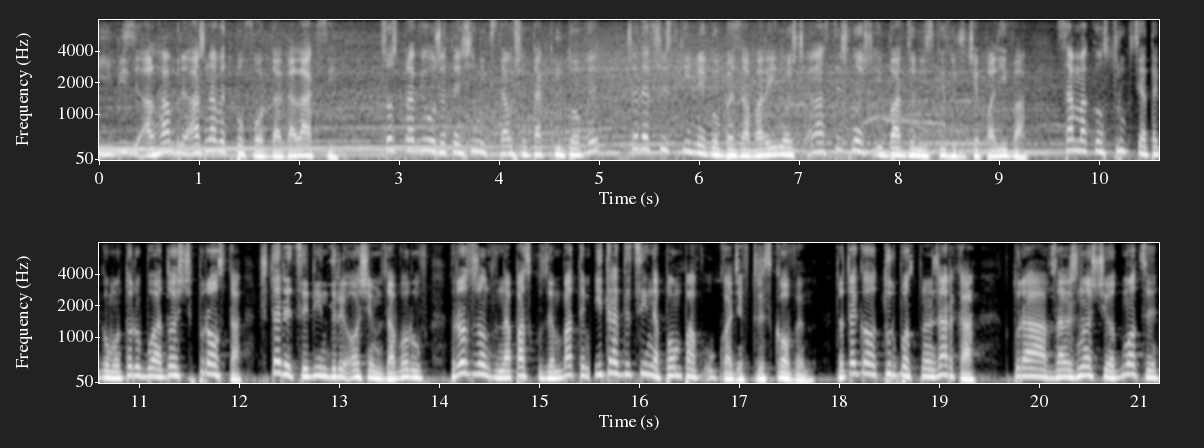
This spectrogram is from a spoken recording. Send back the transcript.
Ibizy, Alhambry, aż nawet po Forda Galaxy. Co sprawiło, że ten silnik stał się tak kultowy? Przede wszystkim jego bezawaryjność, elastyczność i bardzo niskie zużycie paliwa. Sama konstrukcja tego motoru była dość prosta. 4 cylindry, 8 zaworów, rozrząd na pasku zębatym i tradycyjna pompa w układzie wtryskowym. Do tego turbosprężarka, która w zależności od mocy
